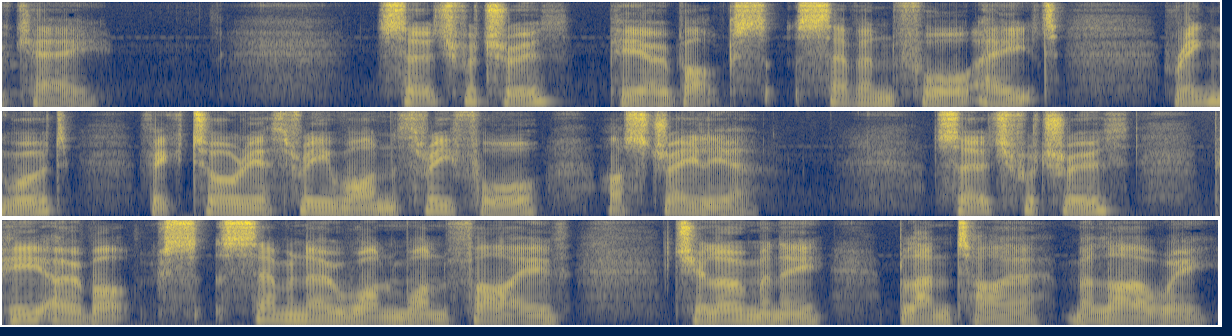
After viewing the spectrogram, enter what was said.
UK. Search for Truth, PO Box 748, Ringwood, Victoria 3134, Australia. Search for Truth, P.O. Box 70115, Chilomoni, Blantyre, Malawi.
